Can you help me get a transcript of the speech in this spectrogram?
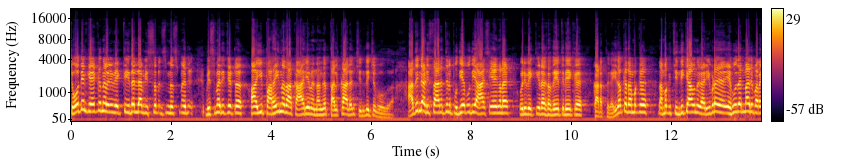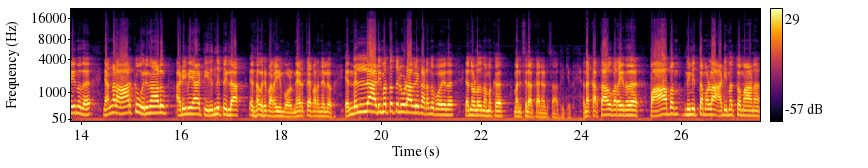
ചോദ്യം കേൾക്കുന്ന ഒരു വ്യക്തി ഇതെല്ലാം വിസ്മ വിസ്മരി വിസ്മരിച്ചിട്ട് ആ ഈ പറയുന്നത് ആ കാര്യം എന്നങ്ങ് തൽക്കാലം ചിന്തിച്ചു പോകുക അതിന്റെ അടിസ്ഥാനത്തിൽ പുതിയ പുതിയ ആശയങ്ങളെ ഒരു വ്യക്തിയുടെ ഹൃദയത്തിലേക്ക് കടത്തുക. ഇതൊക്കെ നമുക്ക് നമുക്ക് ചിന്തിക്കാവുന്ന കാര്യം. ഇവിടെ യഹൂദന്മാർ പറയുന്നത് ഞങ്ങൾ ആർക്കും ഒരു നാളും അടിമയായിട്ട് ഇരുന്നിട്ടില്ല എന്നവർ പറയുമ്പോൾ നേരത്തെ പറഞ്ഞല്ലോ എന്തെല്ലാം അടിമത്തത്തിലൂടെ അവർ കടന്നുപോയത് എന്നുള്ളത് നമുക്ക് മനസ്സിലാക്കാനായിട്ട് സാധിക്കും. എന്നാൽ കർത്താവ് പറയുന്നത് പാപം നിമിത്തമുള്ള അടിമത്വമാണ്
